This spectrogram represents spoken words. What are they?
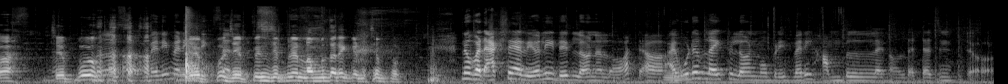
Oh, చెప్పు. చెప్పు చెప్పిన నమ్ముతారు ఇక్కడ చెప్పు. No, but actually, I really did learn a lot. Uh, I would have liked to learn more, but he's very humble and all that. Doesn't. Uh,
